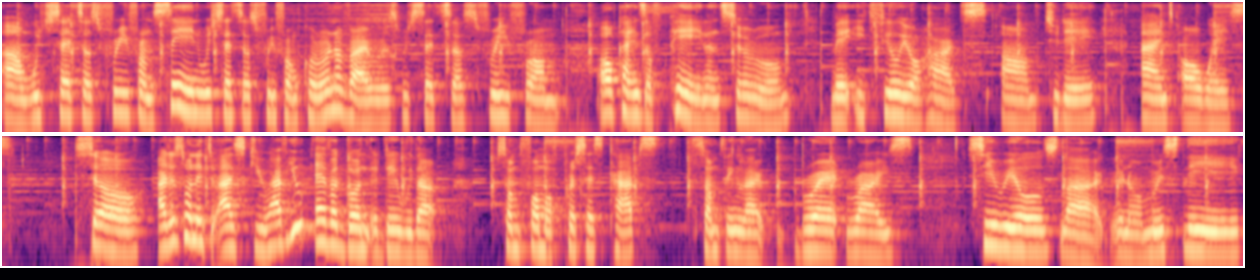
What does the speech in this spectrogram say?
uh, which sets us free from sin, which sets us free from coronavirus, which sets us free from all kinds of pain and sorrow. May it fill your hearts um, today and always. So, I just wanted to ask you have you ever gone a day without some form of processed carbs, something like bread, rice, cereals like, you know, muesli,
